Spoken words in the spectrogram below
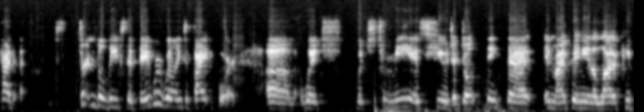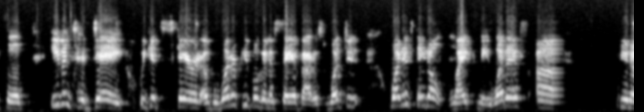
had certain beliefs that they were willing to fight for, um, which which to me is huge. I don't think that, in my opinion, a lot of people, even today, we get scared of what are people going to say about us? What do, what if they don't like me? What if, um, you know,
